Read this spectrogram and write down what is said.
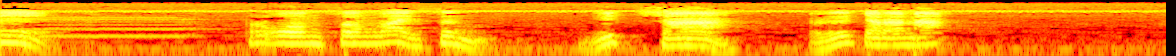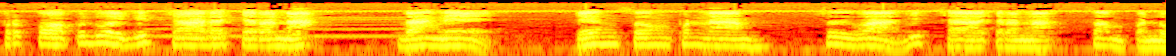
นี้ พระองค์ทรงไว้ซึ่ง วิชาหรือจรณะ ประกอบไปด้วยวิชาและจรณะ ดังนี้จึงทรงพระนามชื่อว่าวิชาจรณะสัมปโน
